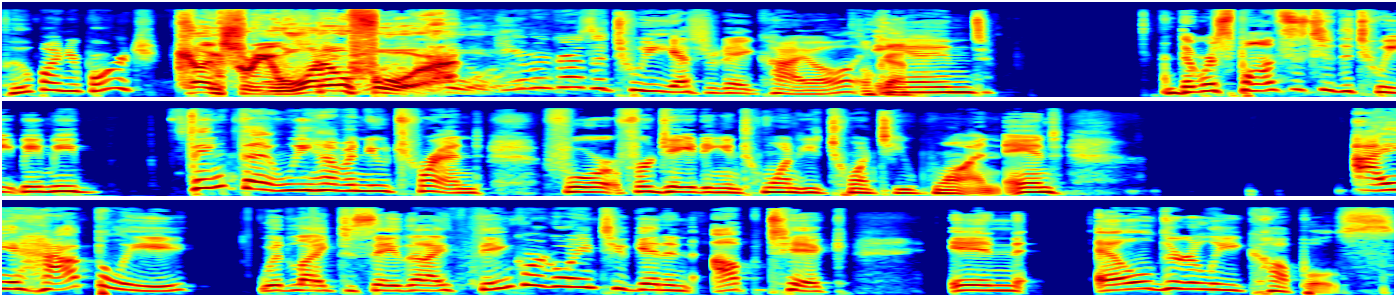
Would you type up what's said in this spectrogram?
poop on your porch. Country 104. Came across a tweet yesterday, Kyle, Okay. and the responses to the tweet made me think that we have a new trend for for dating in 2021. And I happily would like to say that I think we're going to get an uptick in elderly couples.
